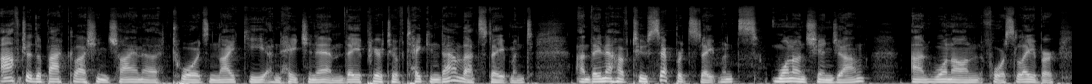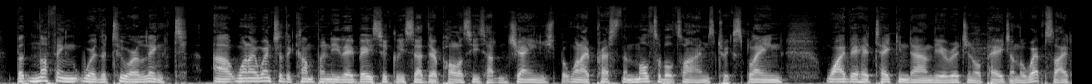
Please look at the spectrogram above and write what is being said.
After the backlash in China towards Nike and H&M, they appear to have taken down that statement, and they now have two separate statements, one on Xinjiang and one on forced labor, but nothing where the two are linked. Uh, when I went to the company, they basically said their policies hadn't changed. But when I pressed them multiple times to explain why they had taken down the original page on the website,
